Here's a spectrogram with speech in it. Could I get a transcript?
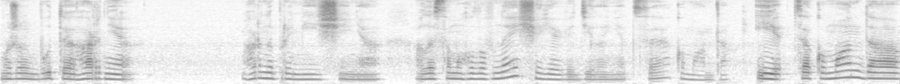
можуть бути гарні, гарне приміщення. Але саме головне, що є в відділенні, це команда. І ця команда,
